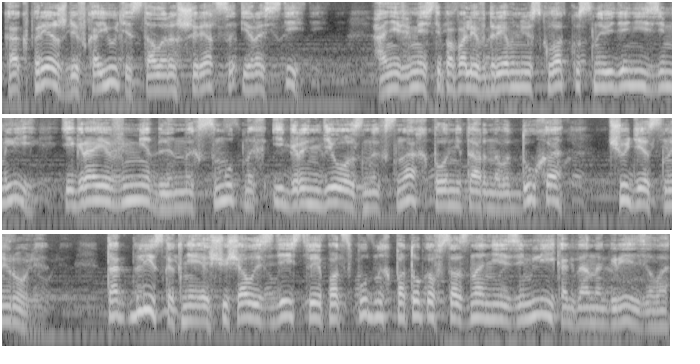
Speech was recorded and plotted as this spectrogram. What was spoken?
как прежде в каюте, стала расширяться и расти. Они вместе попали в древнюю складку сновидений Земли, играя в медленных, смутных и грандиозных снах планетарного духа чудесной роли. Так близко к ней ощущалось действие подспудных потоков сознания Земли, когда она грезила,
